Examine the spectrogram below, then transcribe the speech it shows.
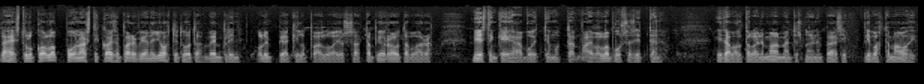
lähestulkoon loppuun asti Kaisa Parviainen johti tuota Wemblin olympiakilpailua, jossa Tapio Rautavaara miesten keihää voitti, mutta aivan lopussa sitten itävaltalainen maailmanennätysnainen pääsi livahtamaan ohi.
